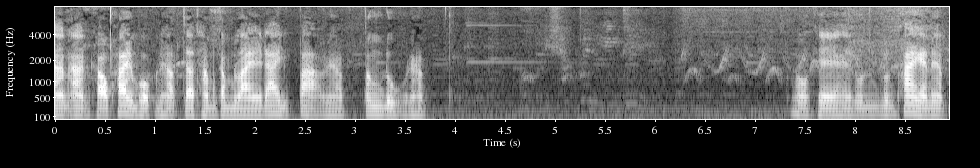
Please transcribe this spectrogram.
การอ่านเขาไพ่ของผมนะครับ จะทำกำไรได้หรือเปล่านะครับ ต้องดูนะครับ โอเคลุ้นลุ้นไพ่กันนะครับ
